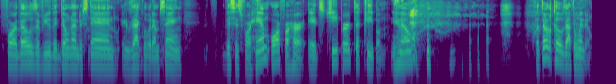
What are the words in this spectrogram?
for those of you that don't understand exactly what I'm saying, this is for him or for her. It's cheaper to keep them, you know? so throw the codes out the window.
